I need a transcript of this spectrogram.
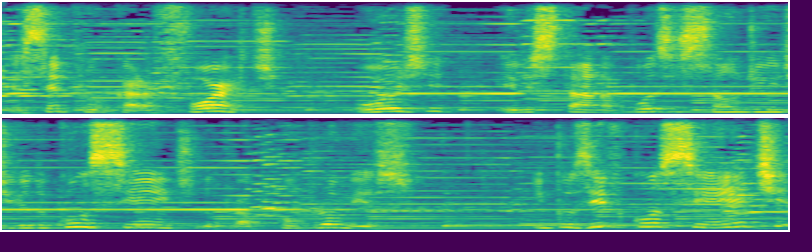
ele sempre foi um cara forte, hoje ele está na posição de um indivíduo consciente do próprio compromisso, inclusive consciente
